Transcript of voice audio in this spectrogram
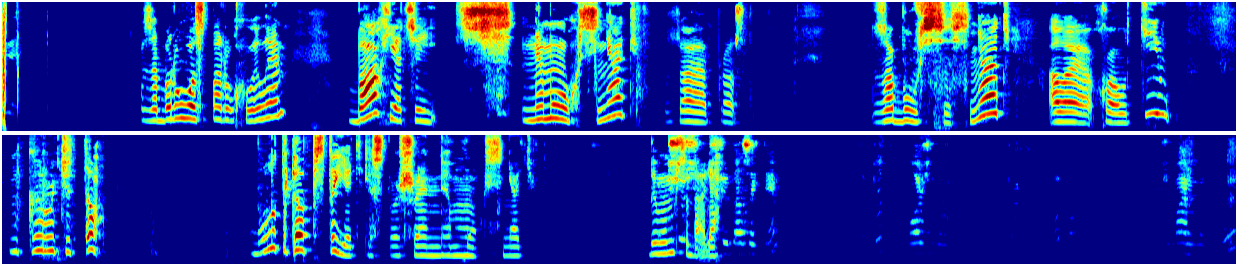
Один. Заберу вас пару хвилин. Бах я цей не мог зняти. За просто забувся зняти, але хотів. Ну, коротше, там було таке обстоятельство, що я не мог зняти. Дивимося далі. сюди зайти, то тут можна отак от, опа, нажимаємо на пул.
